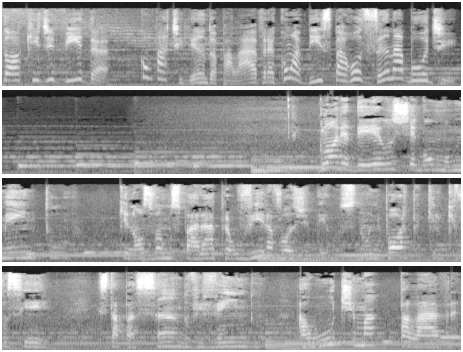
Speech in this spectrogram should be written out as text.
Toque de Vida, compartilhando a palavra com a Bispa Rosana Bude. Glória a Deus, chegou um momento que nós vamos parar para ouvir a voz de Deus. Não importa aquilo que você está passando, vivendo, a última palavra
